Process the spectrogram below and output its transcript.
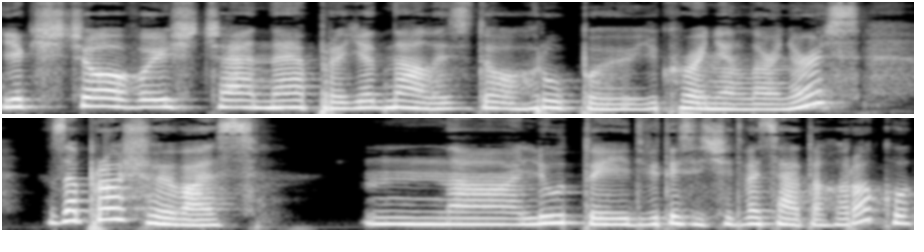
якщо ви ще не приєднались до групи Ukrainian Learners, запрошую вас. На лютий 2020 року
